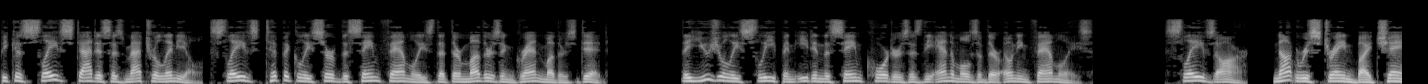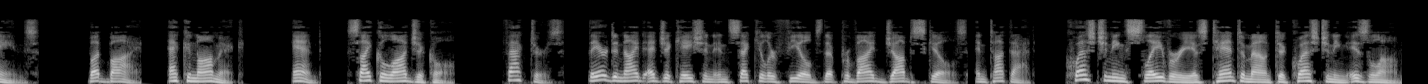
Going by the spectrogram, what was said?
Because slave status is matrilineal, slaves typically serve the same families that their mothers and grandmothers did. They usually sleep and eat in the same quarters as the animals of their owning families. Slaves are not restrained by chains, but by «economic» and «psychological» factors. They are denied education in secular fields that provide job skills, and taught that questioning slavery is tantamount to questioning Islam.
